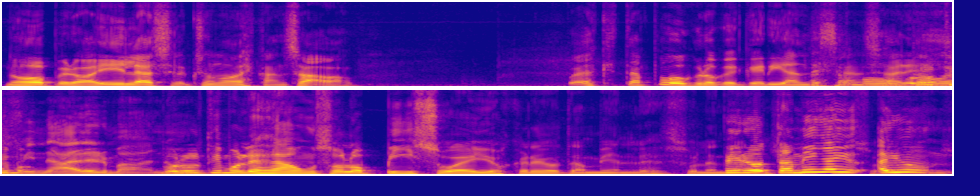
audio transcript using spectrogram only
No, pero ahí la selección no descansaba. Pues es que tampoco creo que querían descansar. de final, hermano. Por último, les da un solo piso a ellos, creo, también. Les suelen dar Pero también hay, un-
